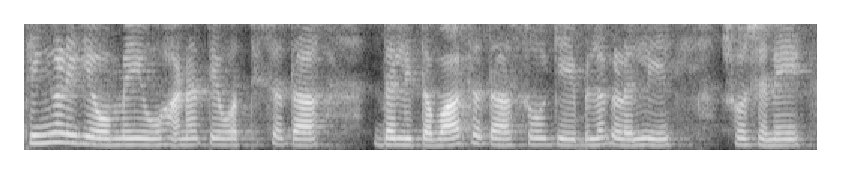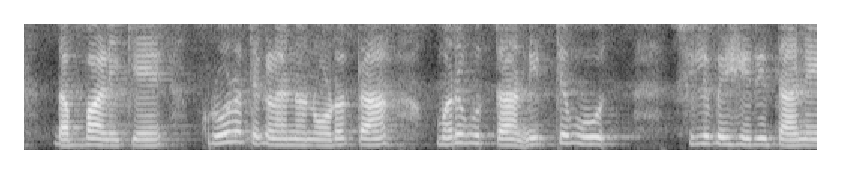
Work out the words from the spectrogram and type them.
ತಿಂಗಳಿಗೆ ಒಮ್ಮೆಯೂ ಹಣತೆ ಒತ್ತಿಸದ ದಲಿತ ವಾಸದ ಸೋಗೆ ಬಿಲಗಳಲ್ಲಿ ಶೋಷಣೆ, ದಬ್ಬಾಳಿಕೆ ಕ್ರೂರತೆಗಳನ್ನು ನೋಡುತ್ತಾ ಮರುಗುತ್ತಾ ನಿತ್ಯವೂ ಶಿಲುಬೆ ಹೇರಿದ್ದಾನೆ.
